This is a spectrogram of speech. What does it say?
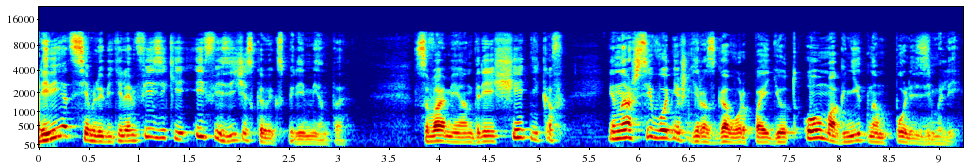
Привет всем любителям физики и физического эксперимента. С вами Андрей Щетников, и наш сегодняшний разговор пойдет о магнитном поле Земли.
